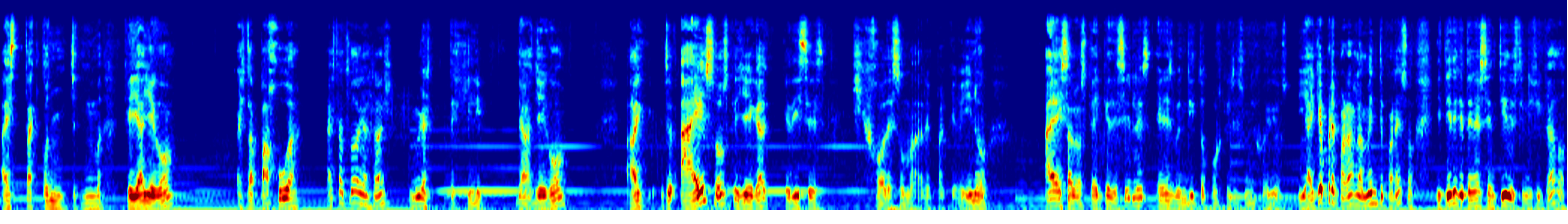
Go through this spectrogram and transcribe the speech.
a esta concha que ya llegó, a esta pajúa, a esta toda, ya mira este gilip, ya llegó, a, esos que llega, que dices, hijo de su madre, ¿para qué vino? A esos a los que hay que decirles, eres bendito porque eres un hijo de Dios. Y hay que preparar la mente para eso. Y tiene que tener sentido y significado.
